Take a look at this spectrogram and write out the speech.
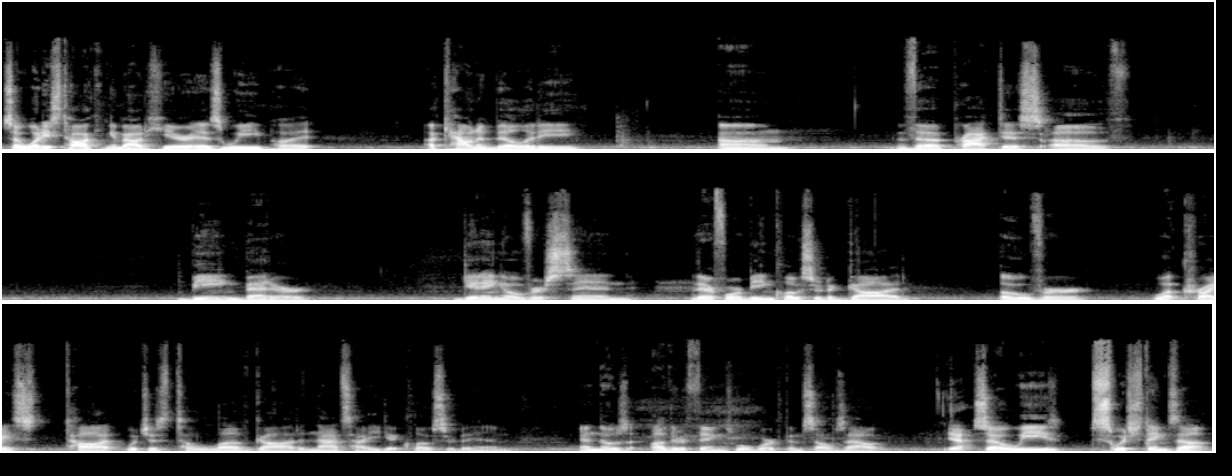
So what he's talking about here is we put accountability, um, the practice of being better, getting over sin, therefore being closer to God, over what Christ taught, which is to love God, and that's how you get closer to Him. And those other things will work themselves out. Yeah. So we switch things up.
